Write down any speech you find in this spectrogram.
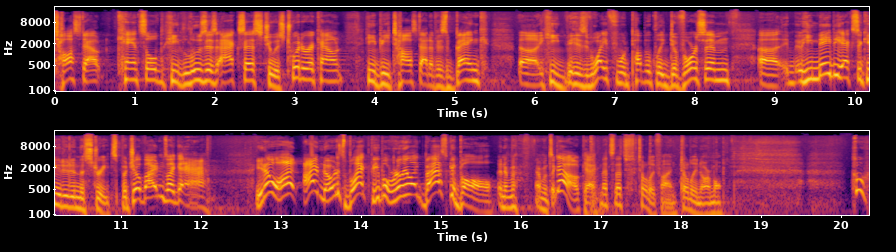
tossed out, canceled. He'd lose his access to his Twitter account. He'd be tossed out of his bank. Uh, he, his wife would publicly divorce him. Uh, he may be executed in the streets. But Joe Biden's like, ah, you know what? I've noticed black people really like basketball. And everyone's like, oh, okay, that's, that's totally fine, totally normal. Whew.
